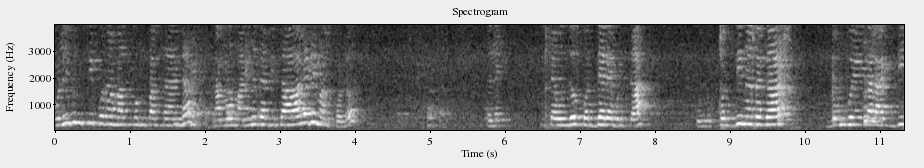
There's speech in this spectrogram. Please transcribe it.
ಪುಳಿ ಮುಂಚಿ ಪೂರ ಮಲ್ಪುಂಡು ಪಂದ ನಮ್ಮ ಮಣ್ಣದ ಬಿಸಾಲಡಿ ಮಲ್ಕೊಂಡು ಇತ್ತೆ ಒಂದು ಕೊದ್ದೆರೆ ಬುಡ್ಕ. ಕೊದ್ದಿನದಾಗ ದುಂಬು ಎಂಕಲ ಅಜ್ಜಿ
